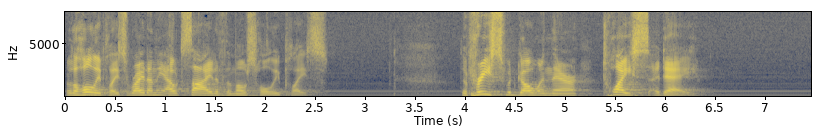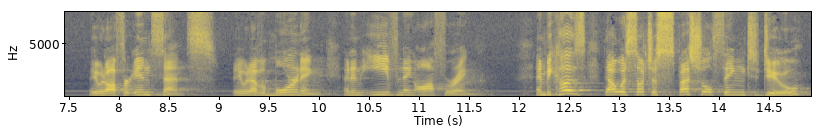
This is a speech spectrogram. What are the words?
or the holy place, right on the outside of the most holy place. The priests would go in there twice a day. They would offer incense. They would have a morning and an evening offering. And because that was such a special thing to do,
